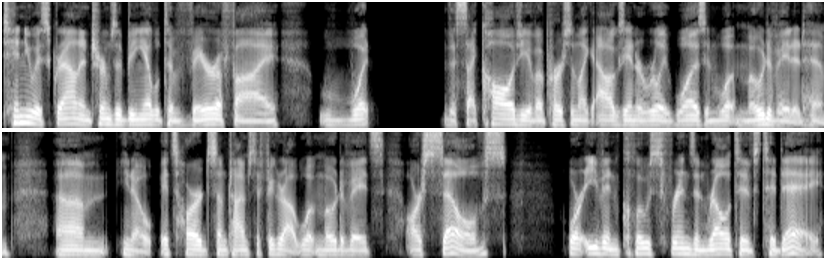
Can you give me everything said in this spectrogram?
tenuous ground in terms of being able to verify what the psychology of a person like Alexander really was and what motivated him. Um, you know, it's hard sometimes to figure out what motivates ourselves or even close friends and relatives today,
